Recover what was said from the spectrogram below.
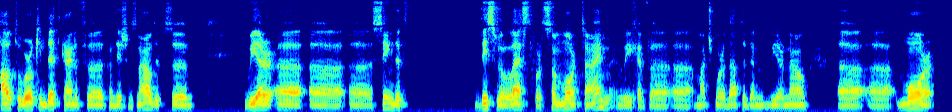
how to work in that kind of conditions. Now that we are seeing that this will last for some more time, and we have much more adapted, and we are now uh, uh, more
